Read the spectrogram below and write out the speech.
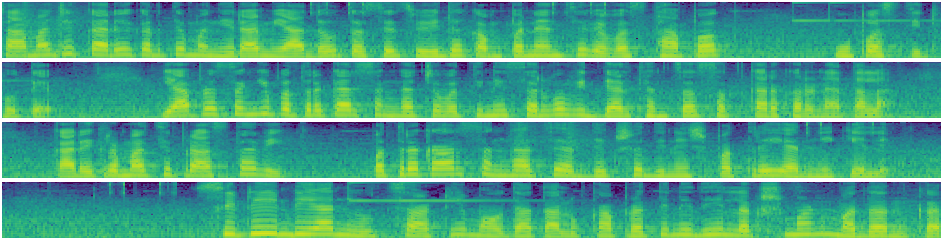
सामाजिक कार्यकर्ते मनीराम यादव तसेच विविध कंपन्यांचे व्यवस्थापक उपस्थित होते. याप्रसंगी पत्रकार संघाच्या वतीने सर्व विद्यार्थ्यांचा सत्कार करण्यात आला. कार्यक्रमाचे प्रास्ताविक पत्रकार संघाचे अध्यक्ष दिनेश पत्रे यांनी केले. सिटी इंडिया न्यूजसाठी मौदा तालुका प्रतिनिधी लक्ष्मण मदनकर.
